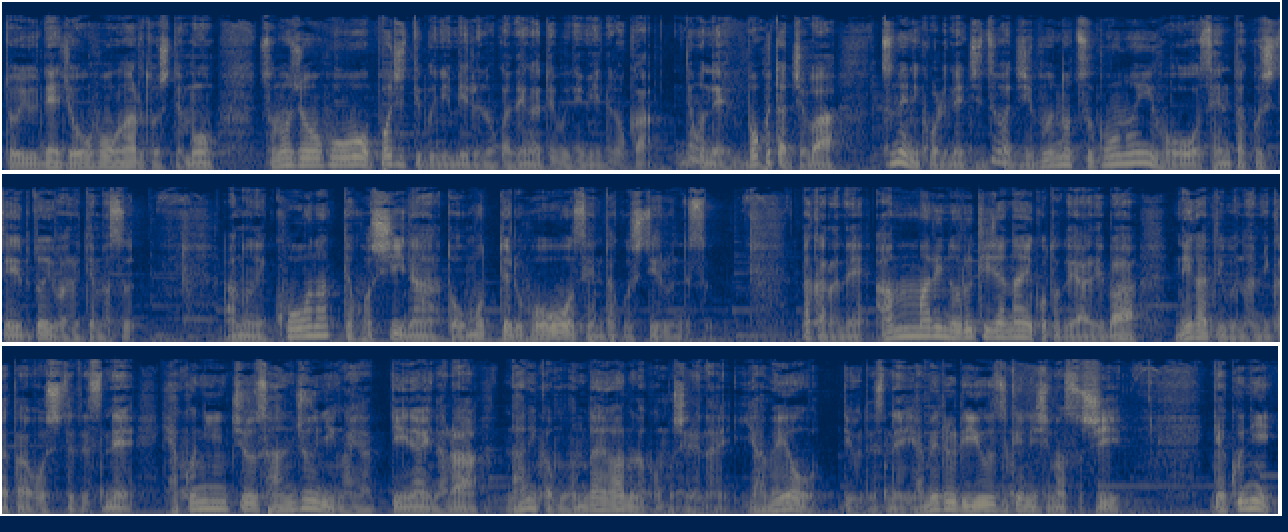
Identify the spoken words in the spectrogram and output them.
というね、情報があるとしても、その情報をポジティブに見るのかネガティブに見るのか。でもね、僕たちは常にこれね、実は自分の都合のいい方を選択していると言われてます。あのね、こうなってほしいなと思ってる方を選択しているんです。だからね、あんまり乗る気じゃないことであれば、ネガティブな見方をしてですね、100人中30人がやっていないなら、何か問題があるのかもしれない。やめようっていうですね、やめる理由付けにしますし、逆に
